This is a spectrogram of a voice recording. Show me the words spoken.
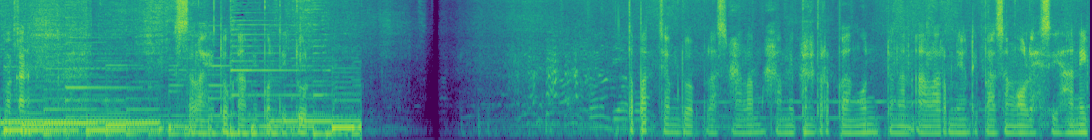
Makan. Setelah itu kami pun tidur. Tepat jam 12 malam kami pun terbangun dengan alarm yang dipasang oleh si Hanif.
